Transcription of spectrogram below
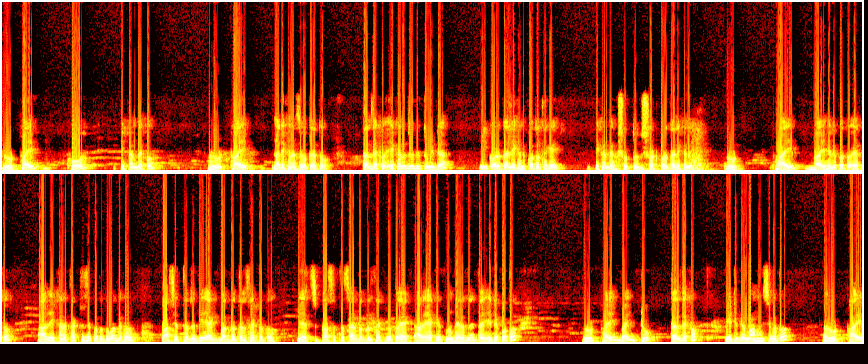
রুট ফাইভ ফোর এখানে দেখো রুট ফাইভ আর এখানে আছে কত এত? তাহলে দেখো, এখানে যদি তুমি এটা ই করো, তাহলে এখানে কত থাকে? এখানে দেখো, সূত্র শর্ট করো, তাহলে এখানে রুট ফাইভ বাই হলে কত এত? আর এখানে থাকতেছে কত তোমার? দেখো পাঁচের থা যদি এক বাদ দাও, তাহলে থাকে কত? পাঁচের থা চার বাদ দিলে থাকে কত? এক। আর একের কোনো ভ্যালু নেই, তাই এটা কত? রুট ফাইভ বাই টু তাহলে দেখো, এইটুকের মান হচ্ছে কত? রুট ফাইভ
